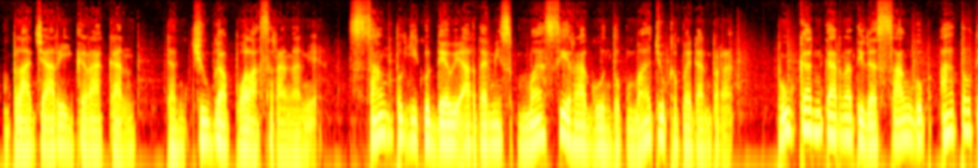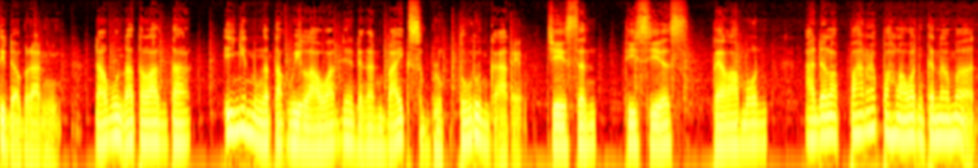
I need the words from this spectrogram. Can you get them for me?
mempelajari gerakan dan juga pola serangannya sang pengikut Dewi Artemis masih ragu untuk maju ke medan perang. Bukan karena tidak sanggup atau tidak berani, namun Atalanta ingin mengetahui lawannya dengan baik sebelum turun ke aren. Jason, Theseus, Telamon, adalah para pahlawan kenamaan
